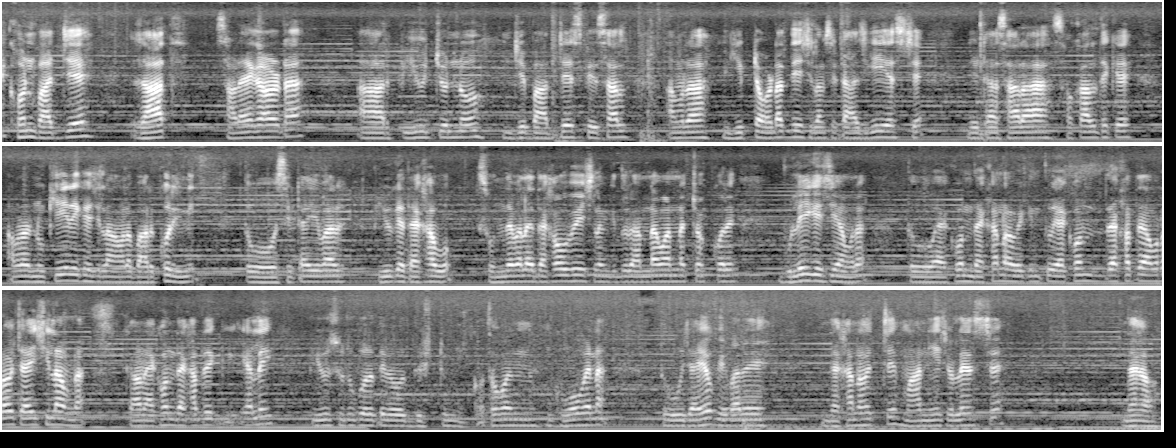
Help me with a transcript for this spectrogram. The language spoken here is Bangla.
এখন বাজছে রাত সাড়ে এগারোটা, আর পিহুর জন্য যে বার্থডে স্পেশাল আমরা গিফটটা অর্ডার দিয়েছিলাম সেটা আজকেই এসছে, যেটা সারা সকাল থেকে আমরা লুকিয়ে রেখেছিলাম, আমরা বার করিনি। তো সেটা এবার পিহুকে দেখাবো। সন্ধ্যাবেলায় দেখাবো ভেবেছিলাম, কিন্তু রান্না বান্নার চক্করে ভুলেই গেছি আমরা। তো এখন দেখানো হবে, কিন্তু এখন দেখাতে আমরাও চাইছিলাম না। কারণ এখন দেখাতে গেলেই পিউ শুরু করে দেবে ওর দুষ্টুমি। কতক্ষণ ঘুমোবে না? তো যাই হোক এবারে দেখানো হচ্ছে মা নিয়ে চলে এসছে দেখাও।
